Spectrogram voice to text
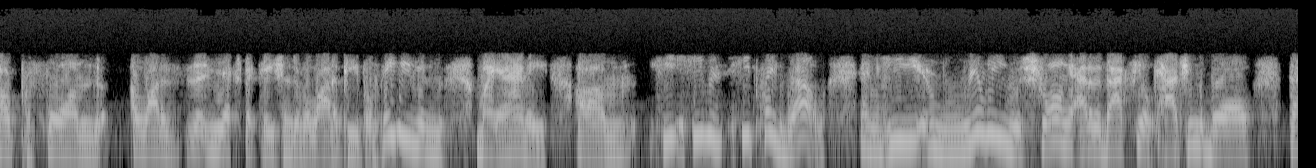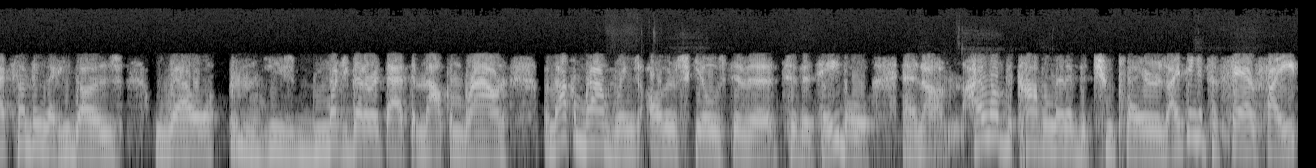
outperformed a lot of the expectations of a lot of people, maybe even Miami. Um, he he was he played well, and he really was strong out of the backfield, catching the ball. That's something that he does well. He's much better at that than Malcolm Brown. But Malcolm Brown brings other skills to the to the table, and um, I love the complement of the two players. I think it's a fair fight,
